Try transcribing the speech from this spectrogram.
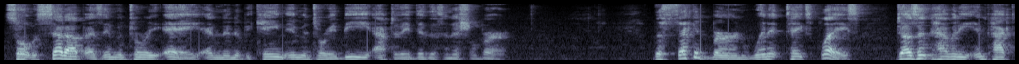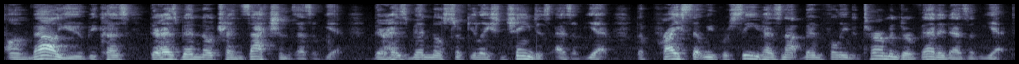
So it was set up as inventory A, and then it became inventory B after they did this initial burn. The second burn, when it takes place, doesn't have any impact on value because there has been no transactions as of yet. There has been no circulation changes as of yet. The price that we perceive has not been fully determined or vetted as of yet.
